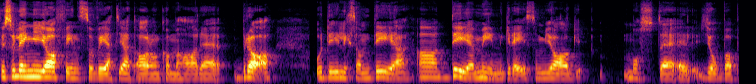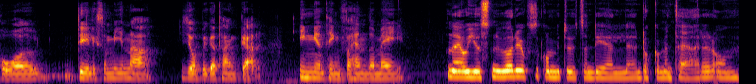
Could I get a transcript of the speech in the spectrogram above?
För så länge jag finns så vet jag att Aron kommer ha det bra. Och det är liksom det, ja, det är min grej som jag måste eh, jobba på. Det är liksom mina jobbiga tankar. Ingenting får hända mig. Nej, och just nu har det också kommit ut en del eh, dokumentärer om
